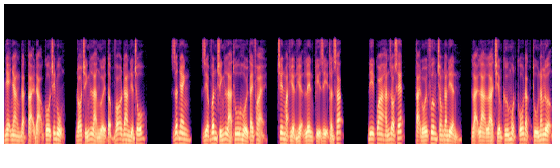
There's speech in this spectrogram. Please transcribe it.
nhẹ nhàng đặt tại đạo cô trên bụng, đó chính là người tập võ đan điền chỗ. Rất nhanh, diệp vân chính là thu hồi tay phải, trên mặt hiện hiện lên kỳ dị thân sắc. Đi qua hắn dò xét, tại đối phương trong đan điền, lại là là chiếm cứ một cỗ đặc thù năng lượng,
